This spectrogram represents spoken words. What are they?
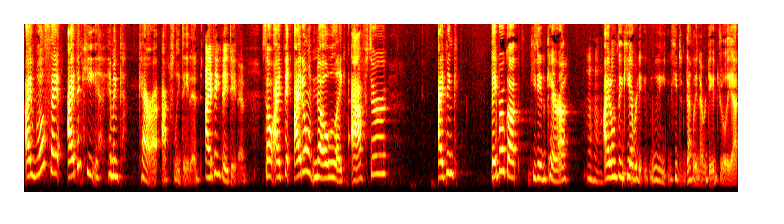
I will say, I think he, him, and Kara actually dated. I think they dated. So I think I don't know. Like after, I think they broke up. He dated Kara. Mm-hmm. I don't think he ever. Did, we he definitely never dated Juliet.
